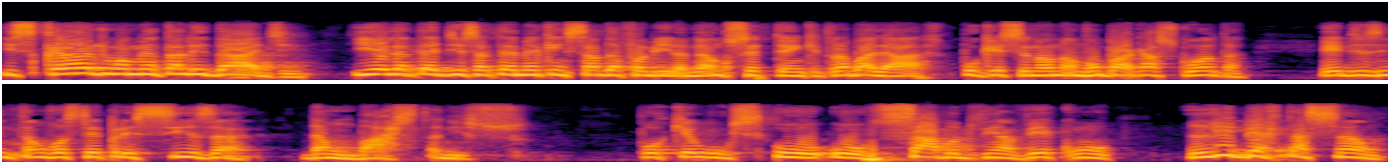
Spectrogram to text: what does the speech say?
escravos de uma mentalidade. E ele até disse, até mesmo quem sabe da família, não, você tem que trabalhar, porque senão não vão pagar as contas. Ele diz, então você precisa dar um basta nisso. Porque o, o, o sábado tem a ver com libertação.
